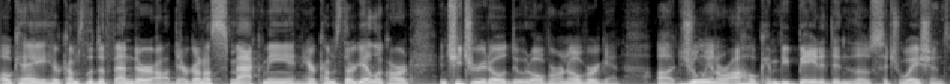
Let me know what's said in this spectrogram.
okay, here comes the defender. Uh, they're gonna smack me, and here comes their yellow card. And Chicharito will do it over and over again. Uh, Julian Araujo can be baited into those situations.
